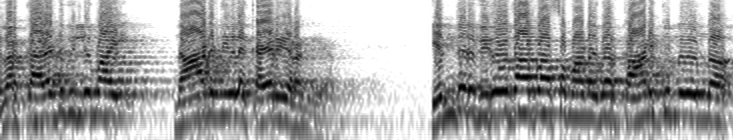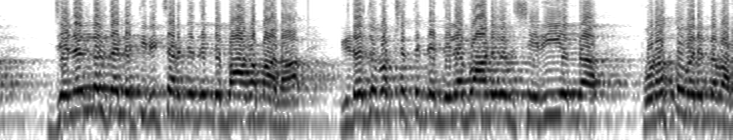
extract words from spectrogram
ഇവർ കരട് ബില്ലുമായി നാട് നീളെ കയറിയിറങ്ങുകയാണ്. എന്തൊരു വിരോധാഭാസമാണ് ഇവർ കാണിക്കുന്നതെന്ന് ജനങ്ങൾ തന്നെ തിരിച്ചറിഞ്ഞതിന്റെ ഭാഗമാണ് ഇടതുപക്ഷത്തിന്റെ നിലപാടുകൾ ശരിയെന്ന് പുറത്തു വരുന്നവർ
